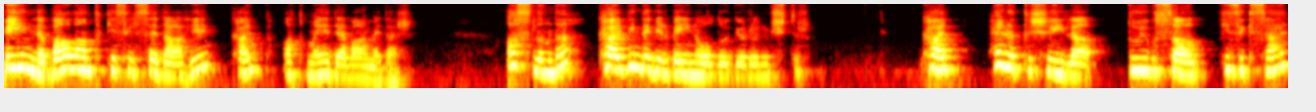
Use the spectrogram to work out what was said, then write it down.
Beyinle bağlantı kesilse dahi kalp atmaya devam eder. Aslında kalbin de bir beyin olduğu görülmüştür. Kalp her atışıyla duygusal, fiziksel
